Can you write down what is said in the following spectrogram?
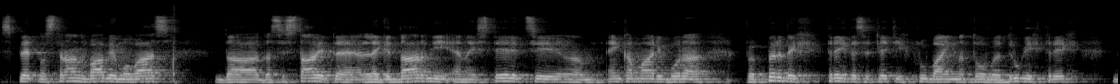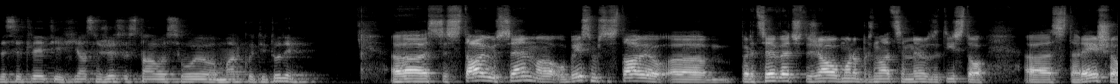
spletno stran, vabimo vas, da, da se stavite legendarni enajsterici um, Enka Maribora v prvih treh desetletjih kluba in na to v drugih treh desetletjih. Jaz sem že sestavil svojo, Marko, ti tudi. Uh, sestavil sem, uh, obe sem sestavil, uh, predvsej več težav, moram priznati, sem imel za tisto uh, starejšo.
